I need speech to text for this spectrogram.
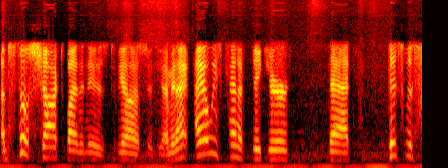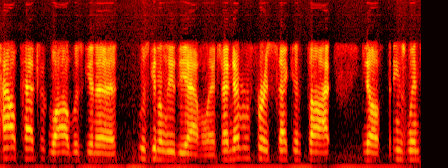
I'm still shocked by the news, to be honest with you. I mean, I, I always kind of figured that this was how Patrick Roy was gonna was gonna lead the Avalanche. I never for a second thought, you know, if things went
